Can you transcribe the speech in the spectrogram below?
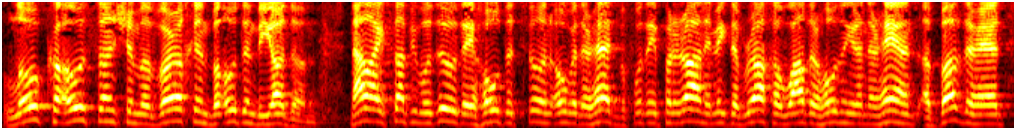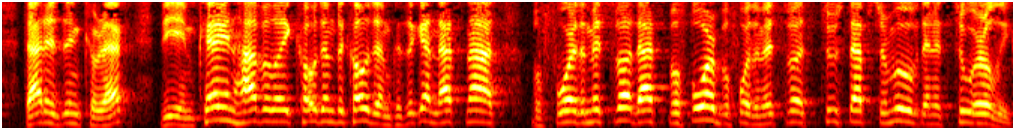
Lo Ka'osan Shemavarachim Ba'odem Biyadam. Not like some people do, they hold the tefillin over their head before they put it on. They make the bracha while they're holding it in their hands above their head. That is incorrect. The imkein kodem de kodem, because again, that's not before the mitzvah. That's before before the mitzvah. It's two steps removed, and it's too early.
